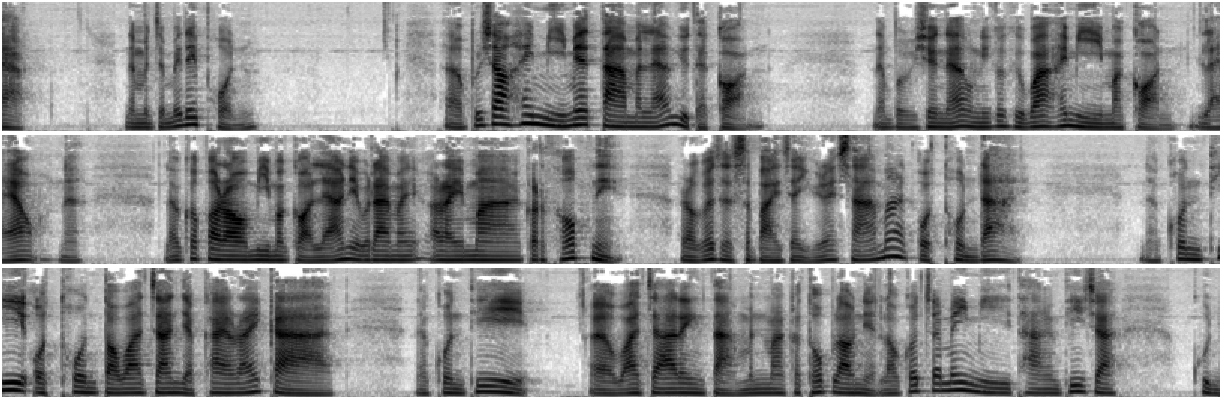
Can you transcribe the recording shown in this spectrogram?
ยากนะมันจะไม่ได้ผลพระเจ้าให้มีเมตตามาแล้วอยู่แต่ก่อน นะบริเชนนะตรงนี้ก็คือว่าให้มีมาก่อนแล้วนะแล้วก็พอเรามีมาก่อนแล้วเนี่ยเวลาอะไรมากระทบเนี่ยเราก็จะสบายใจอยู่ได้สามารถอดทนได้นะคนที่อดทนต่อวาจาหยาบคายไร้กาศนะคนที่วาจาอะไรต่างๆมันมากระทบเราเนี่ยเราก็จะไม่มีทางที่จะขุน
